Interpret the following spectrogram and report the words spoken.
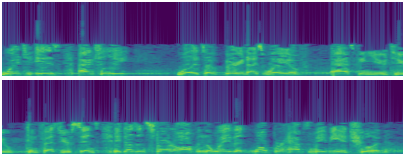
which is actually, well, it's a very nice way of asking you to confess your sins. It doesn't start off in the way that, well, perhaps maybe it should.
